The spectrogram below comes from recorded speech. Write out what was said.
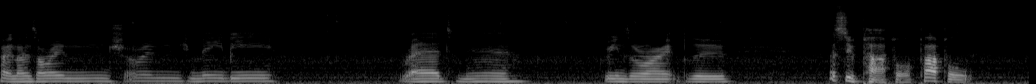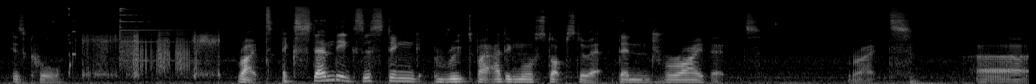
Qwerty lines orange. Orange, maybe. Red, nah. Green's alright. Blue. Let's do purple. Purple is cool. Right, extend the existing route by adding more stops to it, then drive it. Right. Uh,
